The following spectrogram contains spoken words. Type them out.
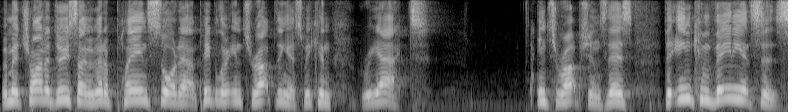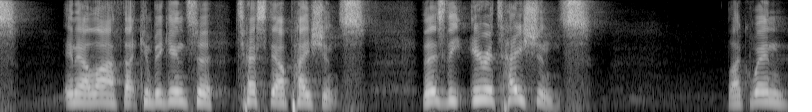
When we're trying to do something, we've got a plan sorted out, people are interrupting us, we can react. Interruptions. There's the inconveniences in our life that can begin to test our patience. There's the irritations. Like when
